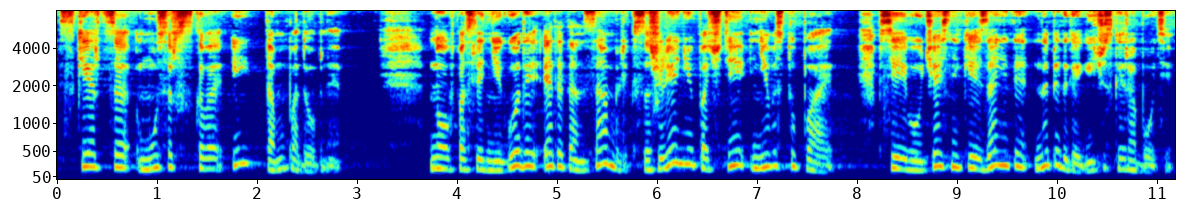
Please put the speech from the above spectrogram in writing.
скерца Мусоргского и тому подобное. Но в последние годы этот ансамбль, к сожалению, почти не выступает. Все его участники заняты на педагогической работе.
